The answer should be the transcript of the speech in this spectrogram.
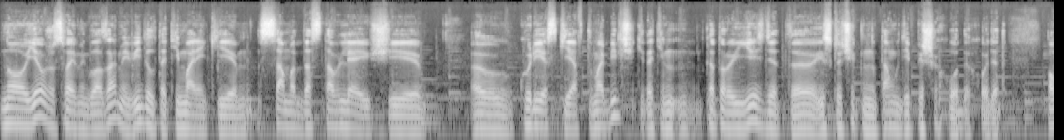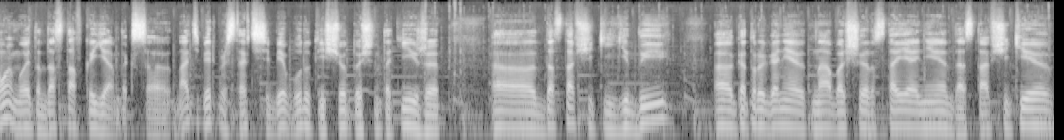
но я уже своими глазами видел такие маленькие самодоставляющие э, курьерские автомобильчики, таким, которые ездят э, исключительно там, где пешеходы ходят. По-моему, это доставка Яндекса. А теперь представьте себе, будут еще точно такие же э, доставщики еды, э, которые гоняют на большие расстояния, доставщики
